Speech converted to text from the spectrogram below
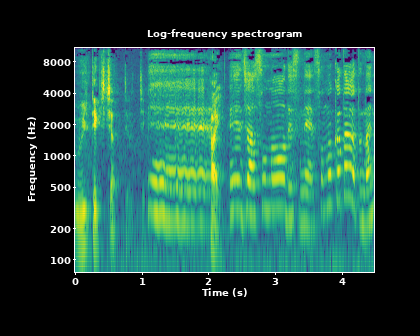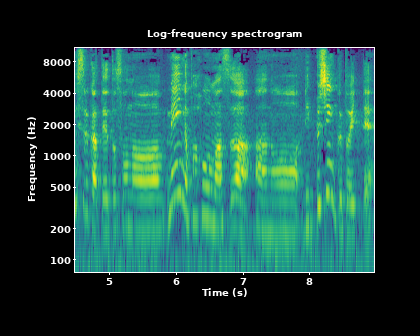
浮いてきちゃってるっていう、えー、はい。えー、じゃあそのですねその方々何するかというとそのメインのパフォーマンスはあのリップシンクといって、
